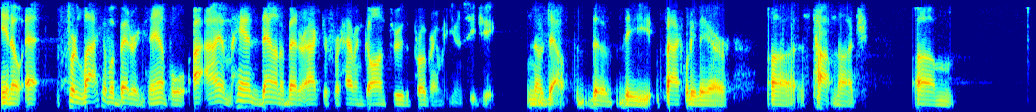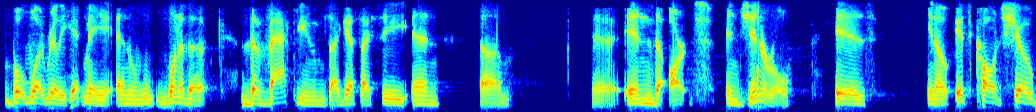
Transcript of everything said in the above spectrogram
you know, at for lack of a better example, I, I am hands down a better actor for having gone through the program at UNCG. No mm-hmm. doubt, the the faculty there uh, is top notch. Um, but what really hit me, and one of the the vacuums I guess I see in um, uh, in the arts in general is, you know, it's called show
